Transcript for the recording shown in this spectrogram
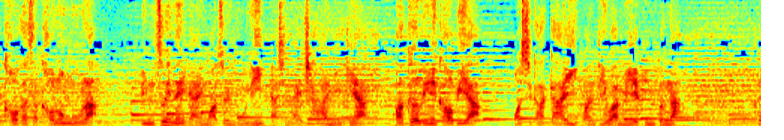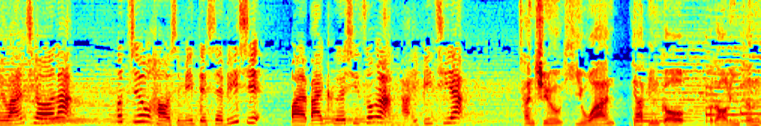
块到十块拢有啦。冰水呢也用换做牛奶，也是奶茶的物件，看个人的口味啊。我是较介意原汁原味的冰棒啊。开玩笑啦。福州还有什么特色美食？我下摆去的时阵啊，也一比吃啊。参像鱼丸、鸭冰糕、葡萄林汤、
